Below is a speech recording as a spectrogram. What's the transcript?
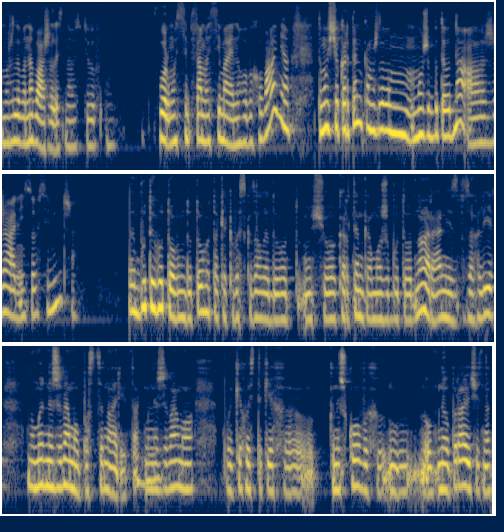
можливо, наважились на ось цю форму саме сімейного виховання? Тому що картинка, можливо, може бути одна, а реальність зовсім інша. Е, Бути готовим до того, так як ви сказали, до що картинка може бути одна, а реальність взагалі. Ну ми не живемо по сценарію, так ми не живемо по якихось таких е, книжкових, ну не опираючись на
